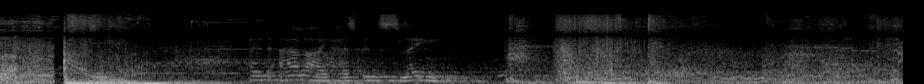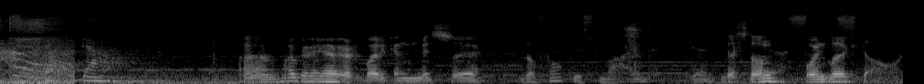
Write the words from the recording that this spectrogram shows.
Nah. An ally has been slain. Down. Um, okay, yeah, everybody can miss uh, The focused mind can That's done. Point blank. Stone.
